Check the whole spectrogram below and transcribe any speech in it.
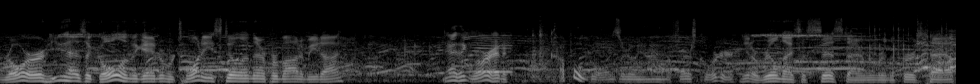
Roar, he has a goal in the game, number 20, still in there for Mahtomedi. yeah, I think Roar had a couple goals early on in the first quarter. He had a real nice assist, I remember, in the first half.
